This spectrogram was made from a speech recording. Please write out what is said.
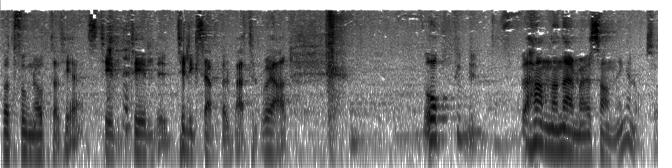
var tvungna att uppdateras till, till, till exempel battle royale. Och hamna närmare sanningen också.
